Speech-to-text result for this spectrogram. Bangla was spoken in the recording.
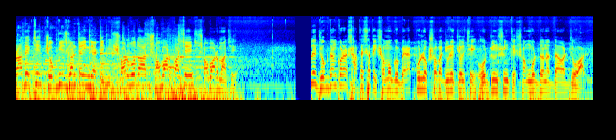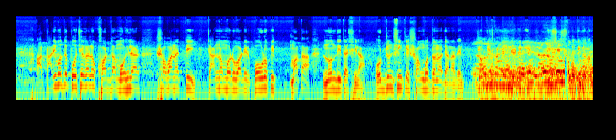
আপনারা দেখছেন চব্বিশ ঘণ্টা ইন্ডিয়া টিভি। সর্বদা সবার পাশে, সবার মাঝে। যোগদান করার সাথে সাথেই সমগ্র ব্যারাকপুর লোকসভা জুড়ে চলছে অর্জুন সিংকে সংবর্ধনা দেওয়ার জোয়ার। আর তারই মধ্যে পৌঁছে গেল খর্দা মহিলার সভানেত্রী, চার নম্বর ওয়ার্ডের পৌরপিত মাতা নন্দিতা সিনহা। অর্জুন সিংকে সংবর্ধনা জানালেন চব্বিশ ঘণ্টা ইন্ডিয়া টিভি বিশেষ প্রতিবেদন।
